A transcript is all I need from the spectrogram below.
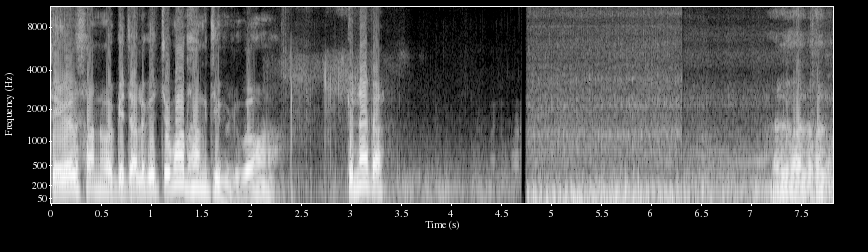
ਤੇਲ ਸਾਨੂੰ ਅੱਗੇ ਚੱਲ ਕੇ ਚੁਮਾ ਥੰਗ ਚ ਹੀ ਮਿਲੂਗਾ ਹੁਣ। ਕਿੰਨਾ ਕਾ? ਹਲੋ ਹਲੋ ਹਲੋ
